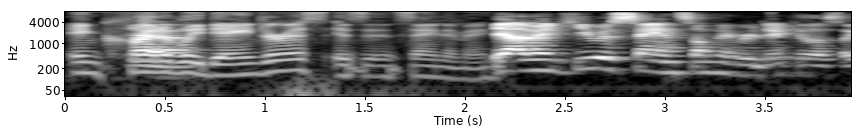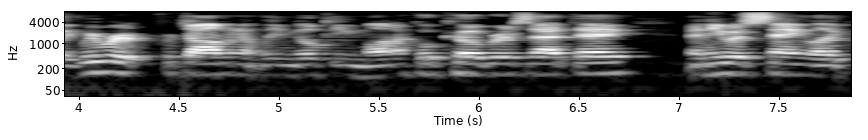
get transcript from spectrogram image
incredibly yeah. dangerous is insane to me. Yeah, I mean, he was saying something ridiculous. Like we were predominantly milking monocle cobras that day, and he was saying like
